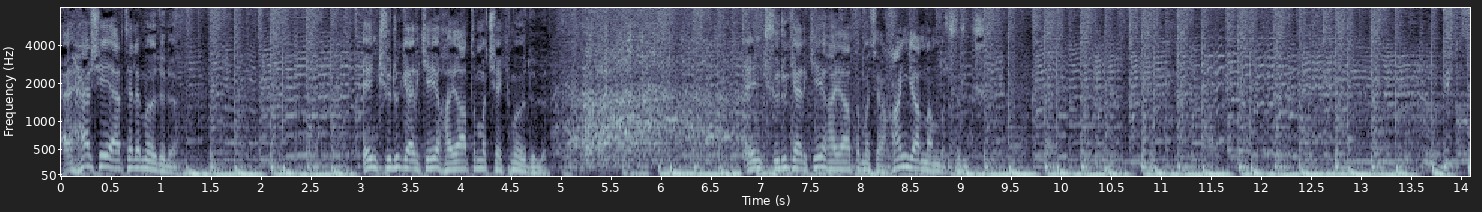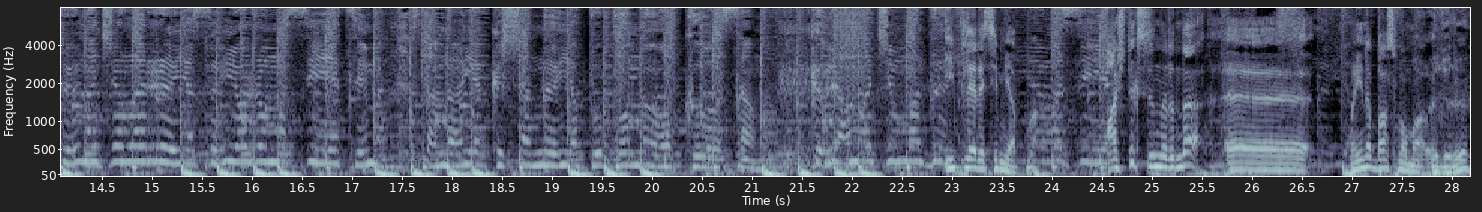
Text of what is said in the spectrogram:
her şeyi erteleme ödülü. En çürük erkeği hayatıma çekme ödülü. En çürük erkeği hayatıma çekme. Hangi anlamda çürük? Bütün acıları yazıyorum vasiyetime Sana yakışanı yapıp onu okusam Gram acımadı İple resim yapma. Açlık sınırında eee mayına basmama ödülü.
